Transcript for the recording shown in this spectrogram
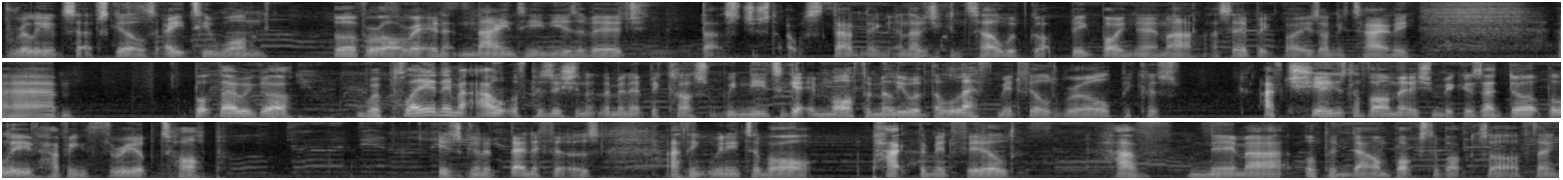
brilliant set of skills. 81 overall rating at 19 years of age. That's just outstanding. And as you can tell, we've got big boy Neymar. I say big boy, he's only tiny. Um, but there we go. We're playing him out of position at the minute because we need to get him more familiar with the left midfield role because I've changed the formation because I don't believe having three up top is going to benefit us. I think we need to more pack the midfield, have Neymar up and down, box to box sort of thing.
